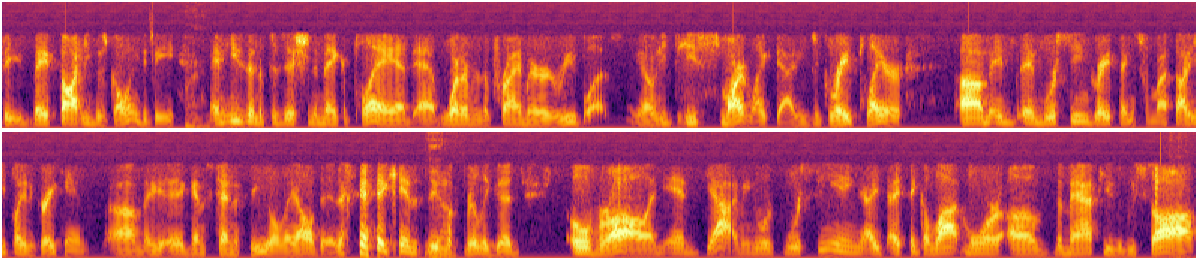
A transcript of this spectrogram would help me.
they, they thought he was going to be, right. and he's in a position to make a play at, at whatever the primary read was. You know, he, he's smart like that. He's a great player, um, and, and we're seeing great things from him. I thought he played a great game um, against Tennessee. Well, they all did. Kansas City yeah. looked really good overall, and and yeah, I mean, we're we're seeing I, I think a lot more of the Mathieu that we saw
